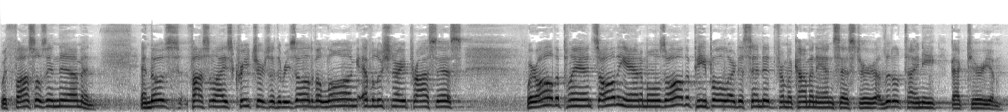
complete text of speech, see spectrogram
with fossils in them. And, and those fossilized creatures are the result of a long evolutionary process where all the plants, all the animals, all the people are descended from a common ancestor, a little tiny bacterium.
